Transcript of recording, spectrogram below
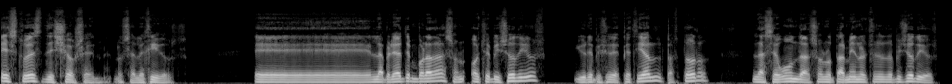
Esto es The Chosen, los elegidos. Eh, la primera temporada son ocho episodios y un episodio especial, el pastor, la segunda son también ocho episodios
